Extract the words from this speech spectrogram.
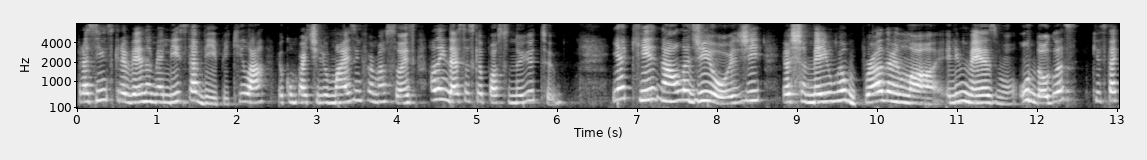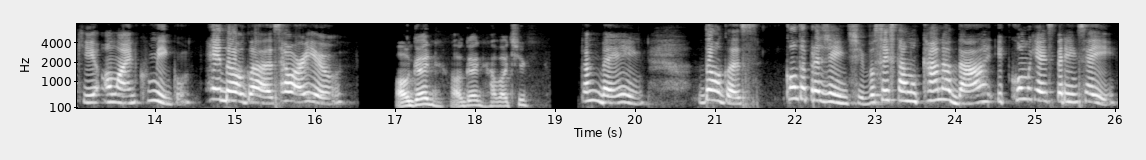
para se inscrever na minha lista VIP, que lá eu compartilho mais informações além dessas que eu posto no YouTube. E aqui na aula de hoje eu chamei o meu brother-in-law, ele mesmo, o Douglas, que está aqui online comigo. Hey Douglas, how are you? All good, all good. How about you? Também. Douglas, conta pra gente, você está no Canadá e como que é a experiência aí?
